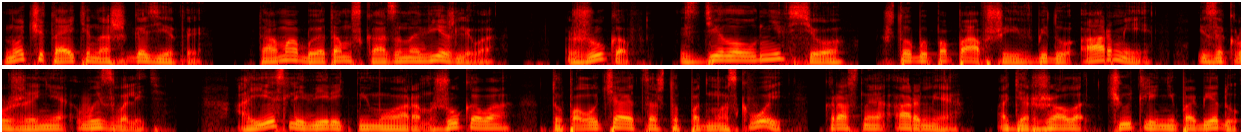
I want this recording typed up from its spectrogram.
Но читайте наши газеты. Там об этом сказано вежливо. Жуков сделал не все, чтобы попавшие в беду армии из окружения вызволить. А если верить мемуарам Жукова, то получается, что под Москвой Красная Армия одержала чуть ли не победу.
